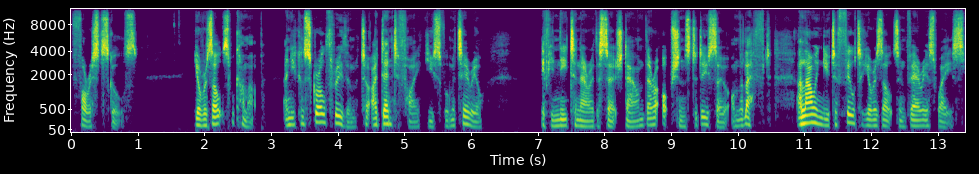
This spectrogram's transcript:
forest schools. Your results will come up and you can scroll through them to identify useful material. If you need to narrow the search down, there are options to do so on the left, allowing you to filter your results in various ways,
